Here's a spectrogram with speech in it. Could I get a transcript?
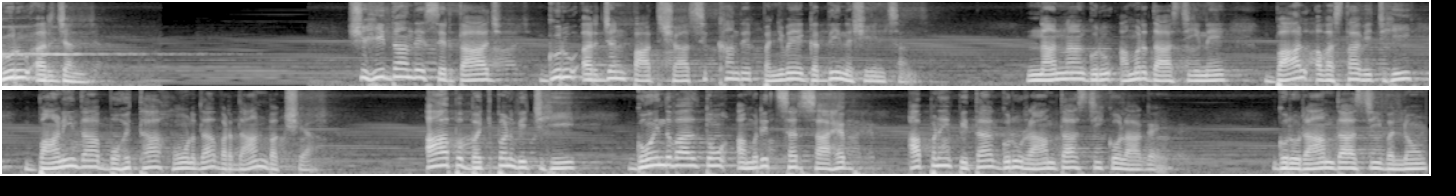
ਗੁਰੂ ਅਰਜਨ। ਸ਼ਹੀਦਾਂ ਦੇ ਸਿਰਤਾਜ ਗੁਰੂ ਅਰਜਨ ਪਾਤਸ਼ਾਹ ਸਿੱਖਾਂ ਦੇ ਪੰਜਵੇਂ ਗੱਦੀ ਨਸ਼ੀਨ ਸਨ। ਨਾਨਾ ਗੁਰੂ ਅਮਰਦਾਸ ਜੀ ਨੇ ਬਾਲ ਅਵਸਥਾ ਵਿੱਚ ਹੀ ਬਾਣੀ ਦਾ ਬੋਹਿਥਾ ਹੋਣ ਦਾ ਵਰਦਾਨ ਬਖਸ਼ਿਆ। ਆਪ ਬਚਪਨ ਵਿੱਚ ਹੀ ਗੋਇੰਦਵਾਲ ਤੋਂ ਅੰਮ੍ਰਿਤਸਰ ਸਾਹਿਬ ਆਪਣੇ ਪਿਤਾ ਗੁਰੂ ਰਾਮਦਾਸ ਜੀ ਕੋਲ ਆ ਗਏ। ਗੁਰੂ ਰਾਮਦਾਸ ਜੀ ਵੱਲੋਂ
